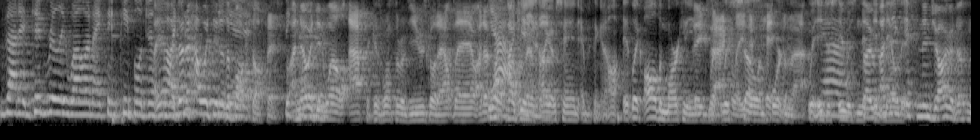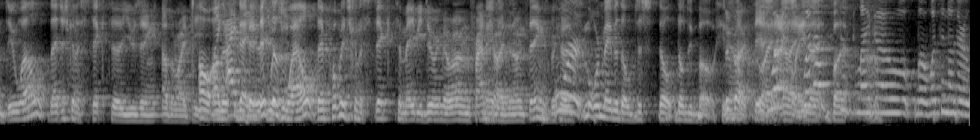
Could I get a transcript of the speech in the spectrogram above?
that it did really well, and I think people just Mm-hmm. Yeah, I don't know how it did at the box office, but I know it did well after because once the reviews got out there, I don't know. Yeah. I can't Again, remember. like I was saying, everything and all, it, like all the marketing Exactly, was so just hit for important. that. It just it was so it I think it. if Ninjago doesn't do well, they're just gonna stick to using other IPs. oh, Like other I that- if this which- does well, they're probably just gonna stick to maybe doing their own franchise and own things because or, or maybe they'll just they'll they'll do both. You Do know? both, yeah, Like, What, exactly. what that- else but, does Lego? lo- What's another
